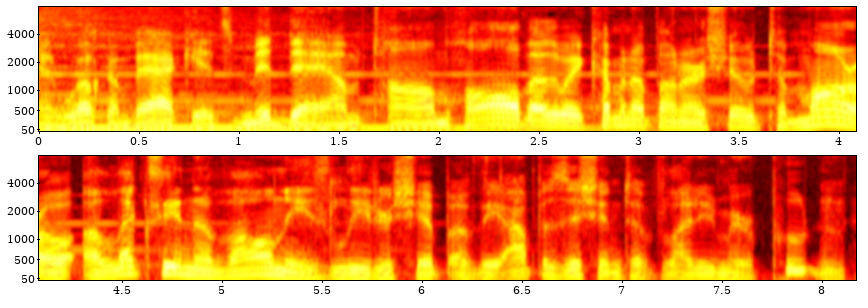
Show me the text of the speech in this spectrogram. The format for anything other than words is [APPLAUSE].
And welcome back. It's midday. I'm Tom Hall. By the way, coming up on our show tomorrow, Alexei Navalny's leadership of the opposition to Vladimir Putin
